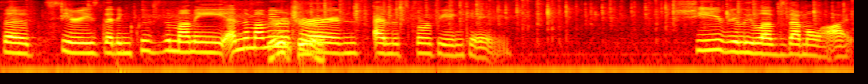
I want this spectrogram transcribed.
The series that includes The Mummy and The Mummy Very true. Returns and The Scorpion King. She really loves them a lot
